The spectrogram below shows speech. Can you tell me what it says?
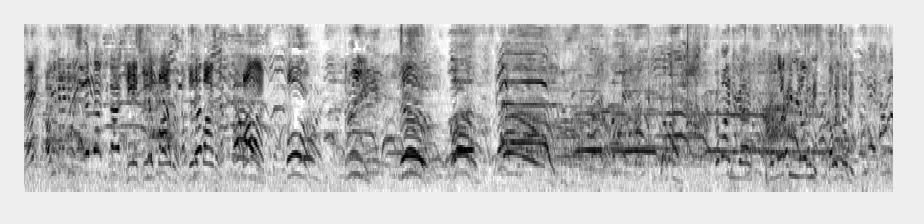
Right? All you're gonna do is step out, you guys. Can't do the fiver. Do the fiver. Five, four, three, two, one. Come on, you guys. We're lucky we don't use. Go with Toby. Okay, Ella.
